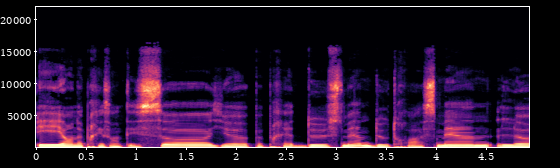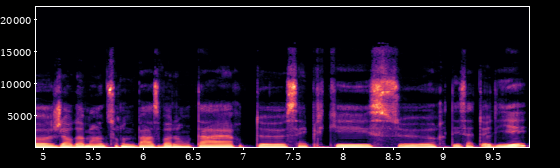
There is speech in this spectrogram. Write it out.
Et on a présenté ça il y a à peu près deux semaines, deux ou trois semaines. Là, je leur demande sur une base volontaire de s'impliquer sur des ateliers.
